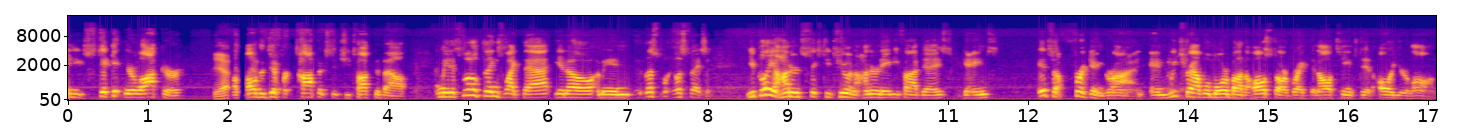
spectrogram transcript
and you stick it in your locker. yeah. all the different topics that you talked about. I mean, it's little things like that, you know. I mean, let's let's face it. You play 162 and 185 days games. It's a freaking grind, and we travel more by the All Star break than all teams did all year long.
